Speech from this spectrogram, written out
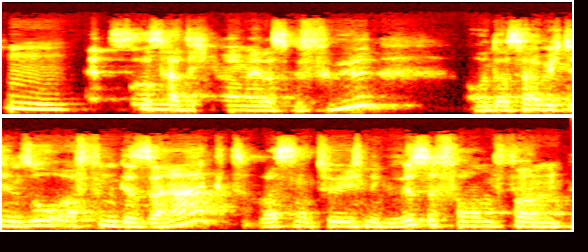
Mhm. Letzteres hatte ich immer mehr das Gefühl. Und das habe ich denen so offen gesagt, was natürlich eine gewisse Form von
